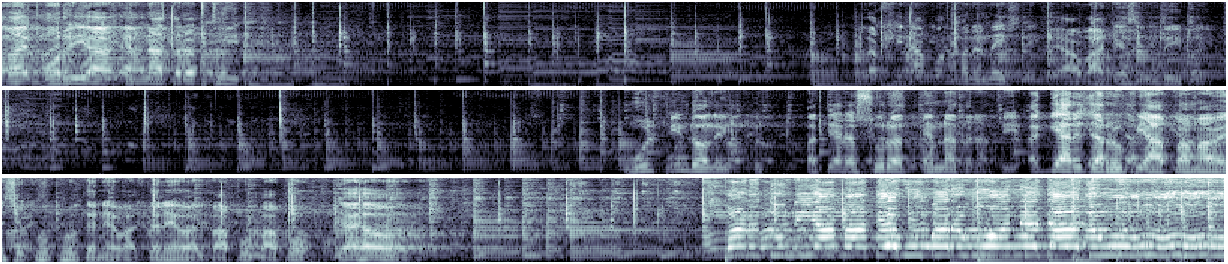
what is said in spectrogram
ભાઈ મોરૈયા એમના તરફથી. લખીને આપો ને મને નહીં સમજાય. વાગે છે ને બે બાજુ. મૂળ ટિંડોલી અત્યારે સુરત એમના તરફથી અગિયાર હજાર રૂપિયા આપવામાં આવે છે. ખૂબ ખૂબ ધન્યવાદ ધન્યવાદ. બાપુ, બાપો. જય હો. પણ દુનિયામાં દેવું, મરવું અને દાદવું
